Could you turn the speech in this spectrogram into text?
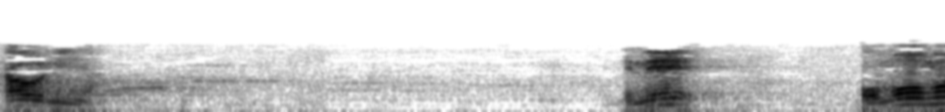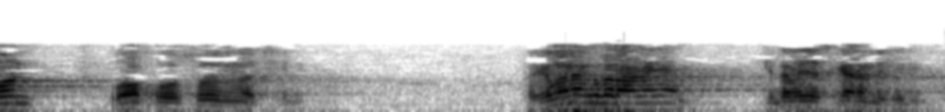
kauniyah. Ini umumun wa khususun. Bagaimana keterangannya? Kita baca sekarang di sini.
